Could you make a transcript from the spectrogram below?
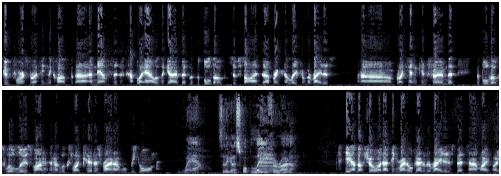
scoop for us, but I think the club uh, announced it a couple of hours ago. But look, the Bulldogs have signed uh, Lee from the Raiders. Um, but I can confirm that the Bulldogs will lose one, and it looks like Curtis Rona will be gone. Wow. So they're going to swap Lee mm. for Rona? Yeah, I'm not sure. I don't think Rona will go to the Raiders, but um, I, I,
